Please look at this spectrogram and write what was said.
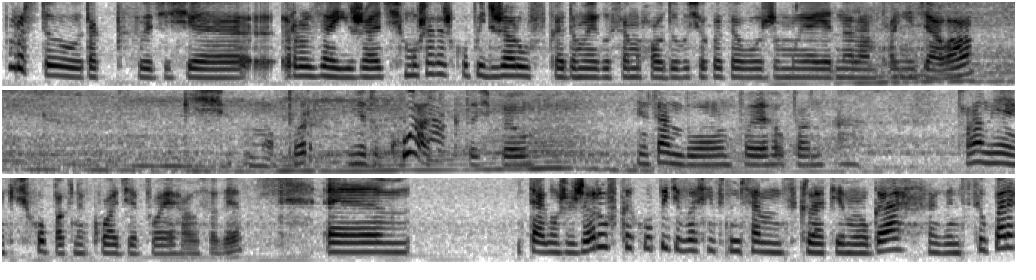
Po prostu tak, wiecie, się rozejrzeć. Muszę też kupić żarówkę do mojego samochodu, bo się okazało, że moja jedna lampa nie działa. Jakiś motor? Nie, to kład ktoś był. Nie, tam było, pojechał pan. Pan, nie, jakiś chłopak na kładzie pojechał sobie. Tak, muszę żarówkę kupić właśnie w tym samym sklepie mogę, tak więc super.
